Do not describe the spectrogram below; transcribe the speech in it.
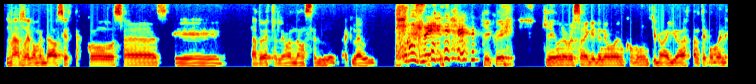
me has recomendado ciertas cosas, eh, a todo esto le mandamos saludos a Claudia. Ah, que, es una persona que tenemos en común, que nos ayuda bastante como en,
